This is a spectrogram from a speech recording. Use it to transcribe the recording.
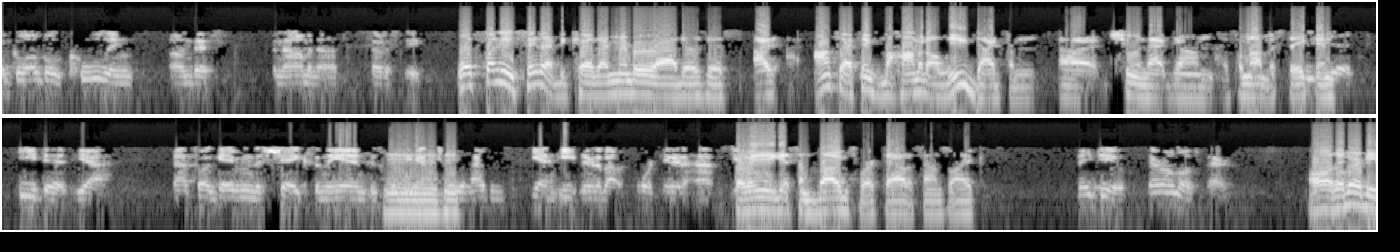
a global cooling on this phenomenon, so to speak. well, it's funny you say that because I remember uh, there was this. I honestly, I think Muhammad Ali died from uh, chewing that gum, if I'm not mistaken. He did. He did, yeah. That's what gave him the shakes in the end, is because he Mhm. actually hadn't, he hadn't eaten in about 14 and a half So they need to get some bugs worked out. It sounds like. They do. They're almost there. Oh, they better be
